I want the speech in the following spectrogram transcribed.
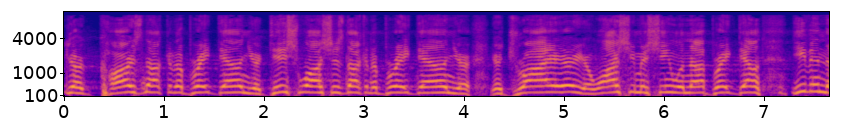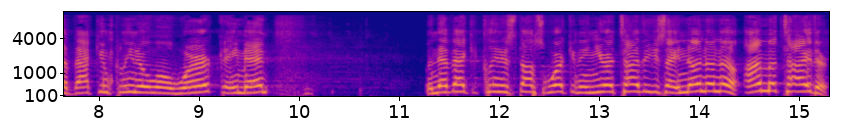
your car's not going to break down your dishwasher's not going to break down your your dryer your washing machine will not break down. Even the vacuum cleaner will work amen? When that vacuum cleaner stops working and you're a tither, you say, No, no, no, I'm a tither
